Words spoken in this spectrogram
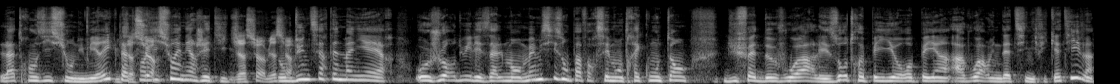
la transition numérique, la transition énergétique. Bien sûr, bien Donc d'une certaine manière, aujourd'hui, les Allemands, même s'ils sont pas forcément très contents du fait de voir les autres pays européens avoir une dette significative,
